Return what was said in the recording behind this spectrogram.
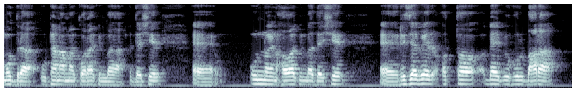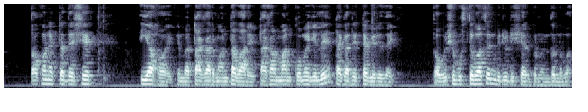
মুদ্রা, উঠানামা করা কিংবা দেশের উন্নয়ন হওয়া কিংবা দেশের রিজার্ভের অর্থ ব্যয়বহুল বাড়া, তখন একটা দেশের ইয়া হয় কিংবা টাকার মানটা বাড়ে। টাকার মান কমে গেলে টাকার রেটটা বেড়ে যায়। তো অবশ্যই বুঝতে পারছেন ভিডিওটি শেয়ার করবেন ধন্যবাদ।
